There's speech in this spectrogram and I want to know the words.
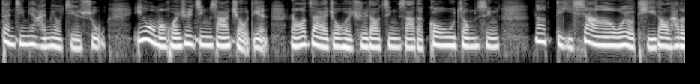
但今天还没有结束，因为我们回去金沙酒店，然后再来就回去到金沙的购物中心。那底下呢，我有提到它的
